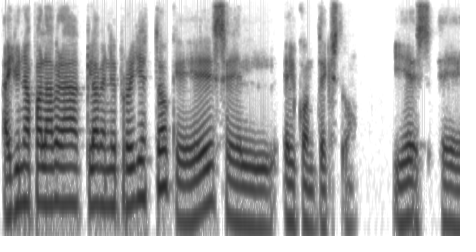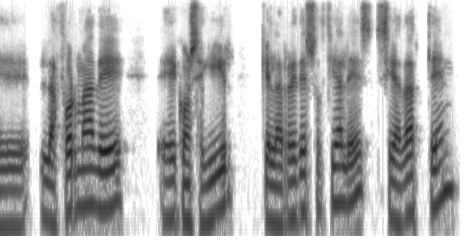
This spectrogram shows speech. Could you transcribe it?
Hay una palabra clave en el proyecto que es el, contexto y es eh, la forma de eh, conseguir que las redes sociales se adapten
